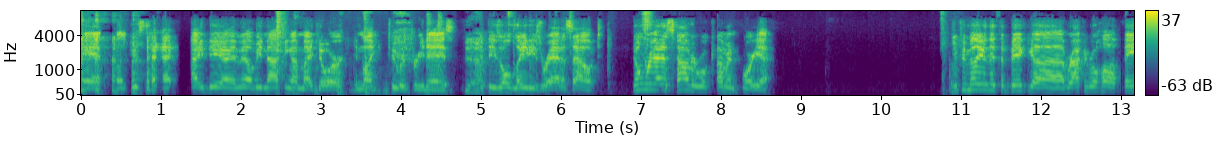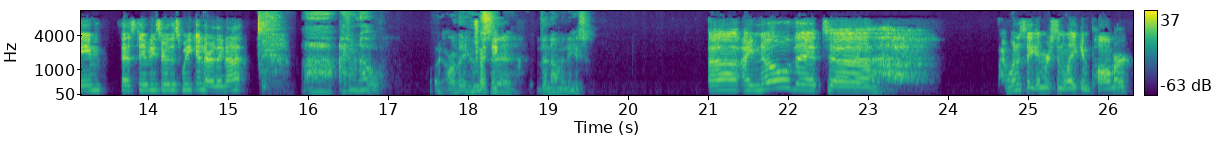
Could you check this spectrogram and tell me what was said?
and I'll use that idea, and they'll be knocking on my door in like two or three days. yeah. If these old ladies rat us out, don't rat us out, or we're coming for you. You familiar that the big uh, Rock and Roll Hall of Fame festivities are this weekend? Are they not? Uh, I don't know. Are they? Who's think- the, the nominees? Uh, I know that uh, I want to say Emerson Lake and Palmer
